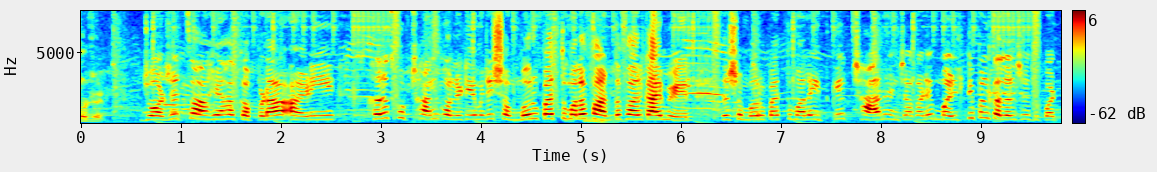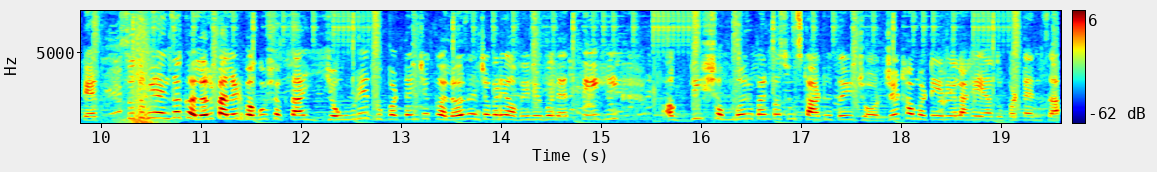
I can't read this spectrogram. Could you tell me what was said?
जॉर्जेट जॉर्जेटचा आहे हा कपडा आणि खरंच खूप छान क्वालिटी आहे. म्हणजे शंभर रुपयात तुम्हाला फार तर फार काय मिळेल? तर शंभर रुपयात तुम्हाला इतके छान ह्यांच्याकडे मल्टिपल कलरचे दुपट्टे आहेत. सो तुम्ही यांचा कलर पॅलेट बघू शकता. एवढे दुपट्ट्यांचे कलर्स ह्यांच्याकडे अवेलेबल आहेत तेही अगदी शंभर रुपयांपासून स्टार्ट होते जॉर्जेट हा मटेरियल आहे या दुपट्ट्यांचा.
